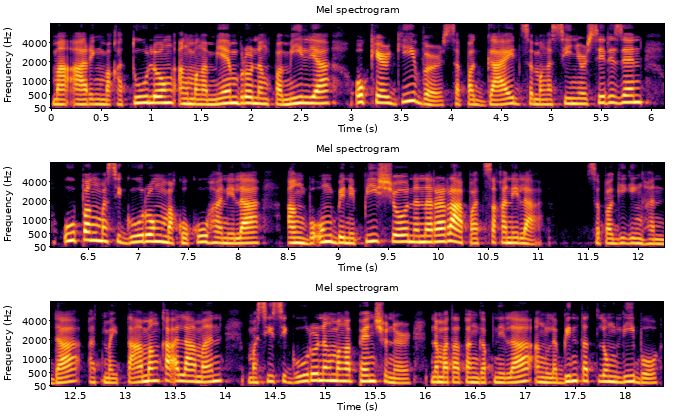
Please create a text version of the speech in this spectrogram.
maaring makatulong ang mga miyembro ng pamilya o caregiver sa pag-guide sa mga senior citizen upang masigurong makukuha nila ang buong benepisyo na nararapat sa kanila. Sa pagiging handa at may tamang kaalaman, masisiguro ng mga pensioner na matatanggap nila ang 13,500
